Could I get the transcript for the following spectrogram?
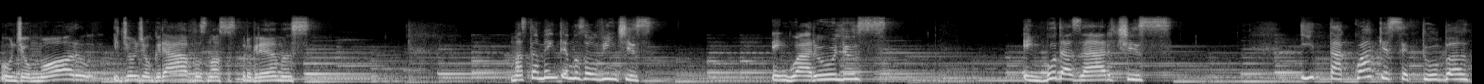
onde eu moro e de onde eu gravo os nossos programas. Mas também temos ouvintes em Guarulhos, em Budas Artes, Itaquaquecetuba,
